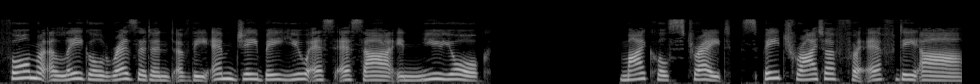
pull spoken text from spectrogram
former illegal resident of the MGB USSR in New York. Michael Straight, speechwriter for FDR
